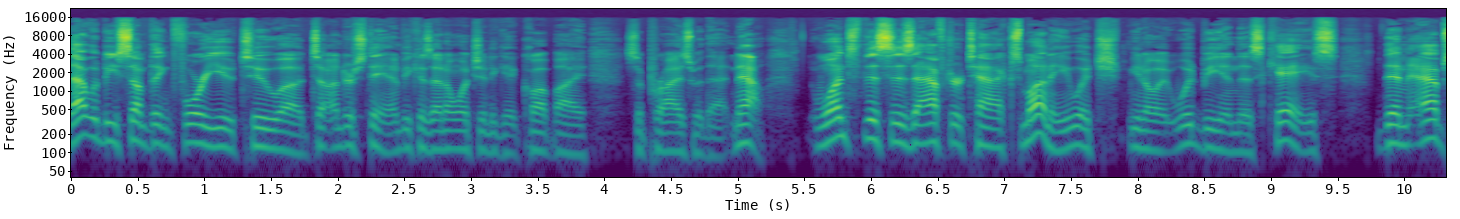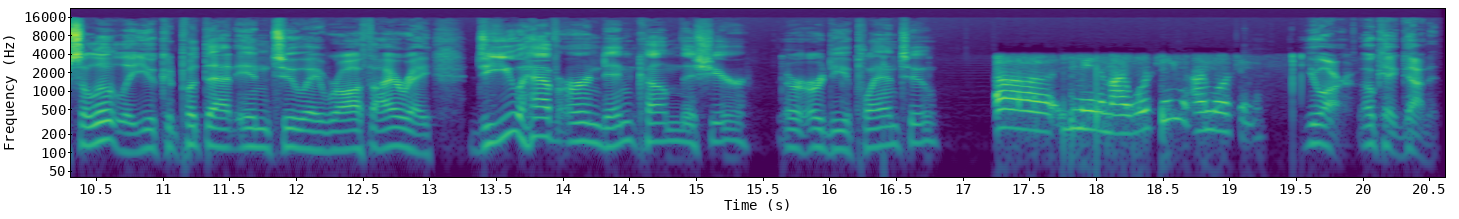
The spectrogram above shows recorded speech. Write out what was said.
that would be something for you to uh, to understand because I don't want you to get caught by surprise with that. Now, once this is after tax money, which you know it would be in this case, then absolutely you could put that into a Roth IRA. Do you have earned income this year, or, or do you plan to? Uh, you mean, am I working? I'm working. You are okay. Got it.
